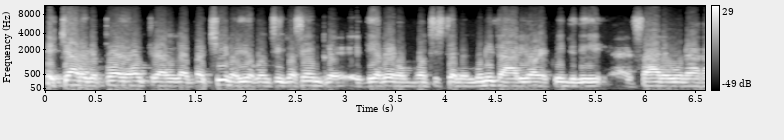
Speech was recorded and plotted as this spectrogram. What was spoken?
È chiaro che poi oltre al vaccino io consiglio sempre di avere un buon sistema immunitario e quindi di eh, fare una,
